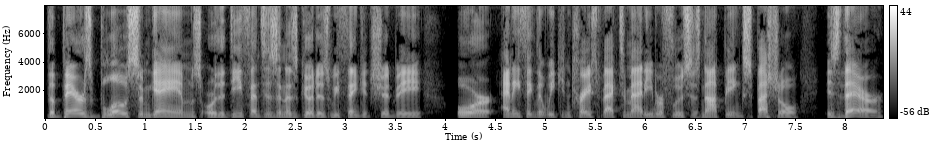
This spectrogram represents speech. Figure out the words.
the Bears blow some games or the defense isn't as good as we think it should be, or anything that we can trace back to Matt Eberflus as not being special is there,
